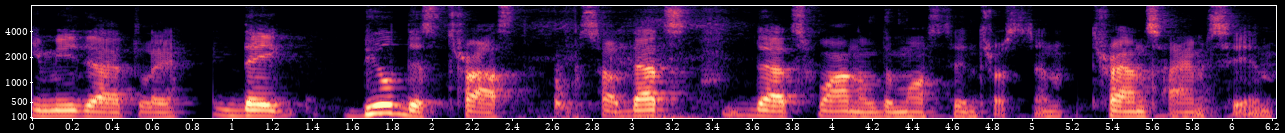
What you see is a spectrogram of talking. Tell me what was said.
immediately. They build this trust. So that's that's one of the most interesting trends i'm seeing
